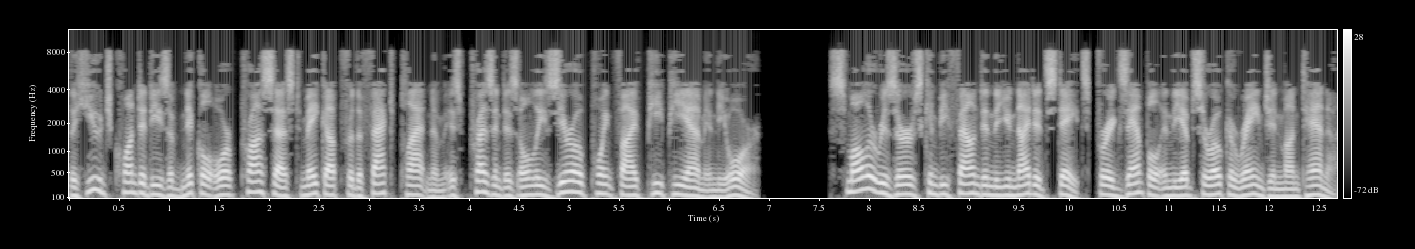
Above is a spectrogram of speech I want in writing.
the huge quantities of nickel ore processed make up for the fact platinum is present as only 0.5 ppm in the ore. Smaller reserves can be found in the United States, for example in the Absaroka Range in Montana.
